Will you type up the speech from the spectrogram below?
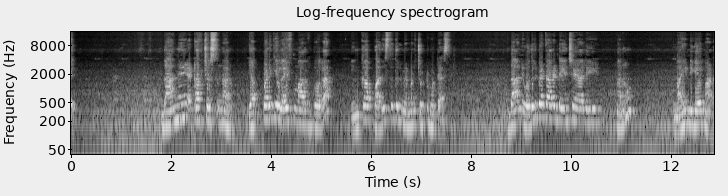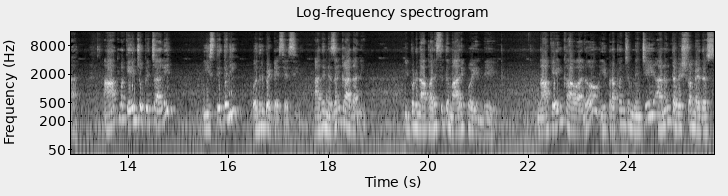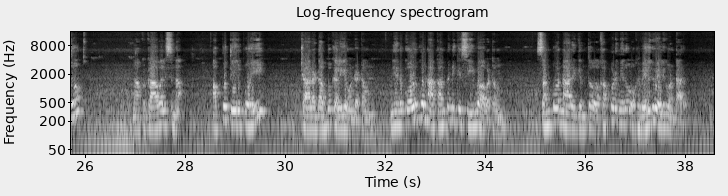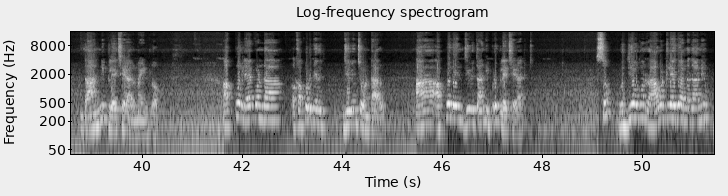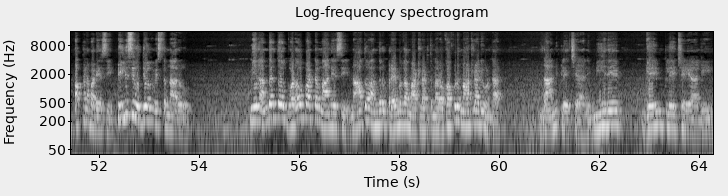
దాన్నే అట్రాక్ట్ చేస్తున్నారు. ఎప్పటికీ లైఫ్ మారకపోగా ఇంకా పరిస్థితులు మిమ్మల్ని చుట్టుముట్టేస్తాయి. దాన్ని వదిలిపెట్టాలంటే ఏం చేయాలి మనం? మైండ్ గేమ్ ఆడాలి. ఆత్మకి ఏం చూపించాలి? ఈ స్థితిని వదిలిపెట్టేసేసి అది నిజం కాదని. ఇప్పుడు నా పరిస్థితి మారిపోయింది. నాకేం కావాలో ఈ ప్రపంచం నుంచి అనంత విశ్వ మేధస్సు నాకు కావలసిన అప్పు తీరిపోయి చాలా డబ్బు కలిగి ఉండటం నేను కోరుకున్న ఆ కంపెనీకి సీఈఓ అవటం సంపూర్ణ ఆరోగ్యంతో ఒకప్పుడు మీరు ఒక వెలుగు వెలిగి ఉంటారు. దాన్ని ప్లే చేయాలి మైండ్లో. అప్పు లేకుండా ఒకప్పుడు మీరు జీవించి ఉంటారు. ఆ అప్పు లేని జీవితాన్ని ఇప్పుడు ప్లే చేయాలి. సో ఉద్యోగం రావట్లేదు అన్నదాన్ని పక్కన పడేసి పిలిచి ఉద్యోగం ఇస్తున్నారు. మీరు అందరితో గొడవ పట్టం మానేసి నాతో అందరూ ప్రేమగా మాట్లాడుతున్నారు. ఒకప్పుడు మాట్లాడి ఉంటారు. దాన్ని ప్లే చేయాలి. మీరే గేమ్ ప్లే చేయాలి.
